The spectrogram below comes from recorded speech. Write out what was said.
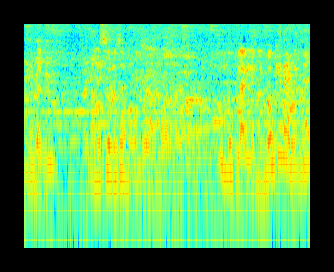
हे बघा. आम्ही सुरू झालो. खूप भूक लागली मी हो की नाही विज्ञान?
